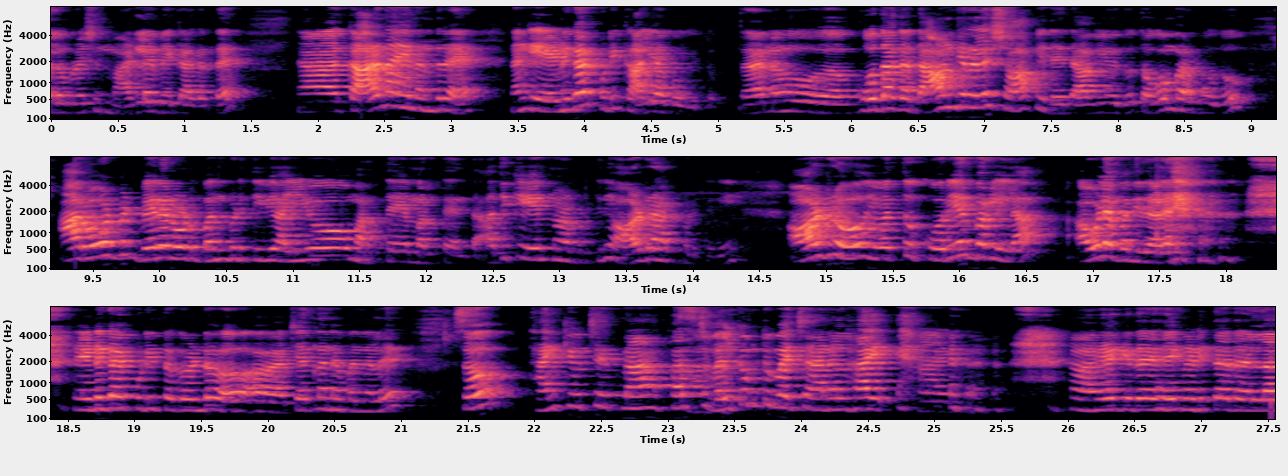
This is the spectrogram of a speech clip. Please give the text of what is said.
ಸೆಲೆಬ್ರೇಷನ್ ಮಾಡಲೇಬೇಕಾಗತ್ತೆ. ಕಾರಣ ಏನಂದ್ರೆ ನಂಗೆ ಎಣ್ಗಾಯಿ ಪುಡಿ ಖಾಲಿ ಆಗೋಗಿತ್ತು. ನಾನು ಹೋದಾಗ ದಾವಣಗೆರೆಲ್ಲೇ ಶಾಪ್ ಇದೆ, ದಾವಿಯೋದು, ತಗೊಂಬರ್ಬೋದು. ಆ ರೋಡ್ ಬಿಟ್ಟು ಬೇರೆ ರೋಡ್ ಬಂದ್ಬಿಡ್ತೀವಿ. ಅಯ್ಯೋ, ಮರ್ತೆ ಮರ್ತೆ ಅಂತ. ಅದಕ್ಕೆ ಏನ್ ಮಾಡ್ಬಿಡ್ತೀನಿ? ಆರ್ಡರ್ ಹಾಕ್ಬಿಡ್ತೀನಿ. ಆರ್ಡ್ರು ಇವತ್ತು ಕೊರಿಯರ್ ಬರಲಿಲ್ಲ. ಅವಳೇ ಬಂದಿದ್ದಾಳೆ. ಎಣ್ಣೆಗಾಯಿ ಪುಡಿ ತಗೊಂಡು ಚೇತನೇ ಬಂದಾಳೆ. So thank you Chetna first welcome to my channel hi ಹೇಗಿದೆ? ಹೇಗ್ ನಡೀತಾ ಇದೆ ಎಲ್ಲ?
